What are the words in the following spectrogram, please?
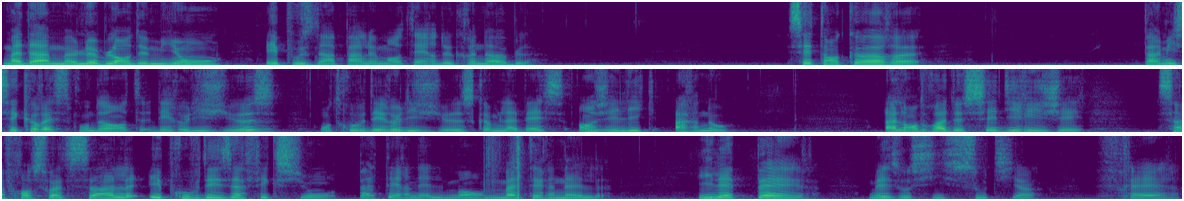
Madame Leblanc de Mion, épouse d'un parlementaire de Grenoble. C'est encore euh, parmi ses correspondantes des religieuses. On trouve des religieuses comme l'abbesse Angélique Arnaud. À l'endroit de ses dirigés, Saint François de Sales éprouve des affections paternellement maternelles. Il est père, mais aussi soutien, frère,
